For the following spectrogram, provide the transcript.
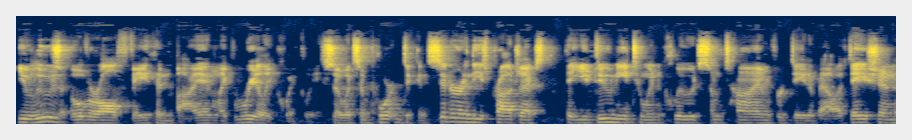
you lose overall faith and buy-in like really quickly. So it's important to consider in these projects that you do need to include some time for data validation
